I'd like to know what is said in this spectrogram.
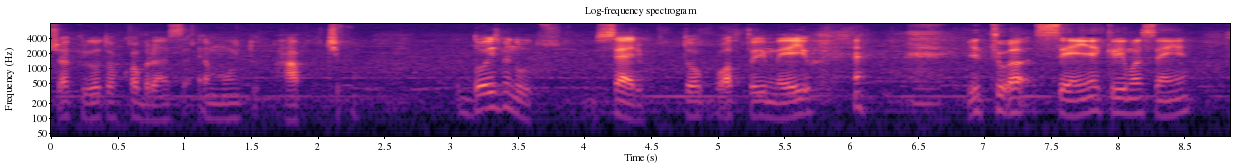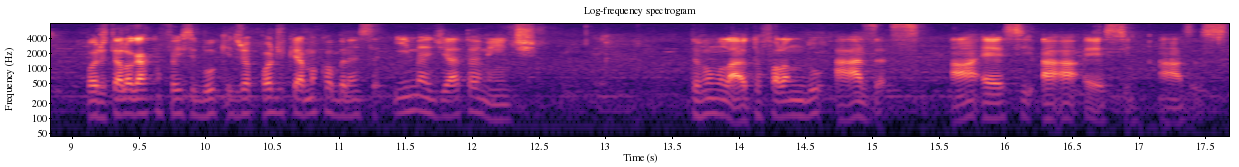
já criou tua cobrança. É muito rápido, tipo dois minutos. Sério, tu bota teu e-mail e tua senha, cria uma senha Pode até logar com o Facebook e já pode criar uma cobrança imediatamente. Então vamos lá, eu estou falando do Asas. A-S-A-A-S. Asas.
